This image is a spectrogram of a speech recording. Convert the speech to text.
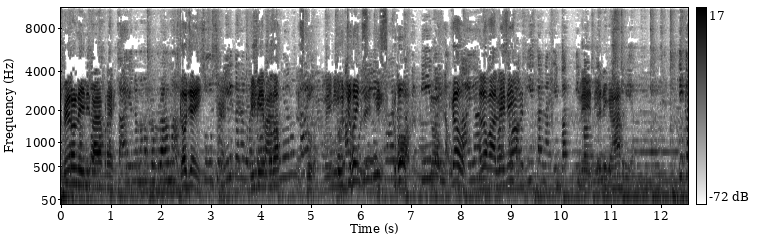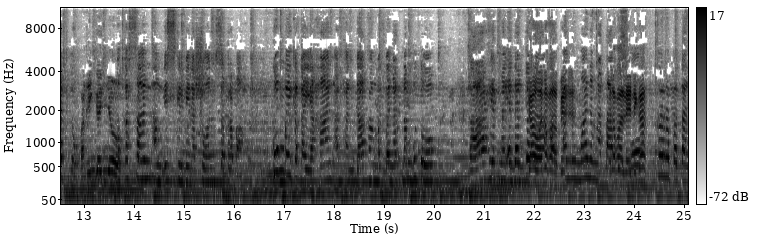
Pero Lenny tayo, pre. Tayo ng mga programa. Ikaw, Jay. Susulitan ng BBM ka ba? Joints. Pagpilihan Isko. ng Itibay na Ikaw, ano ka, Lenny? sa pagitan ng iba't ibang industriya. Ikatlo, Pakinggan nyo. Wakasan ang diskriminasyon sa trabaho. Kung may kakayahan at handa kang magbanat ng buto, kahit may edad ka Ikaw, na ano ka, at ano man ang natapos Ano ka, mo, ka? karapatan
